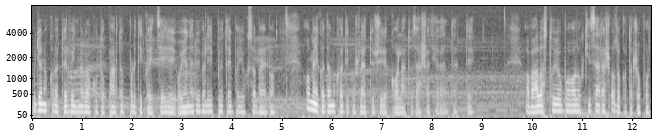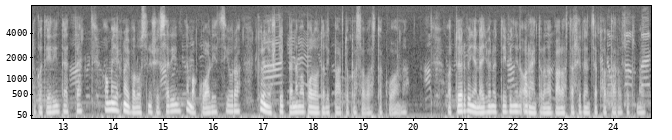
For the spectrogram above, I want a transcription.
Ugyanakkor a törvény megalkotó pártok politikai céljai olyan erővel épültek be a jogszabályba, amelyek a demokratikus lehetőségek korlátozását jelentették. A választójogból való kizárás azokat a csoportokat érintette, amelyek nagy valószínűség szerint nem a koalícióra, különösképpen nem a baloldali pártokra szavaztak volna. A törvény a 45 événél aránytalanabb választási rendszert határozott meg.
